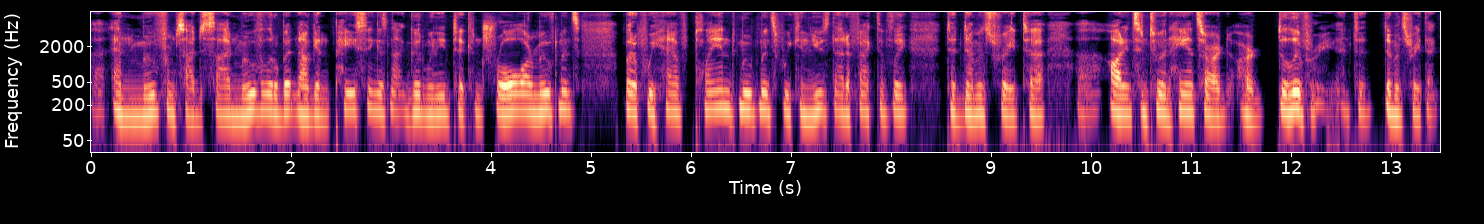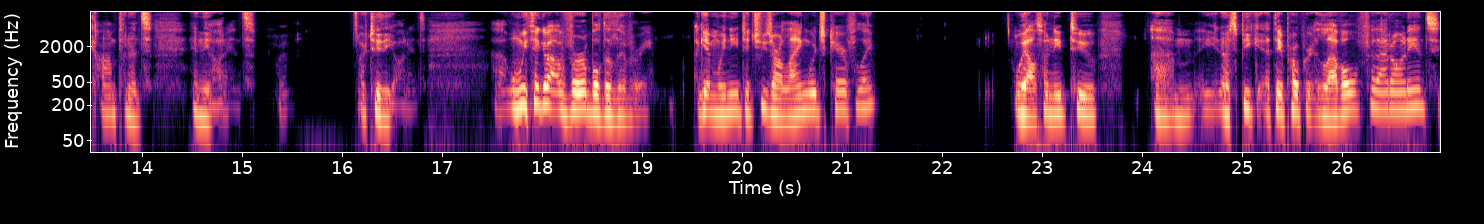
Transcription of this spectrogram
uh, and move from side to side, move a little bit. Now again, pacing is not good. We need to control our movements, but if we have planned movements, we can use that effectively to demonstrate to uh, audience and to enhance our, our delivery and to demonstrate that confidence in the audience or to the audience. Uh, when we think about verbal delivery, again, we need to choose our language carefully. We also need to, um, you know, speak at the appropriate level for that audience.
